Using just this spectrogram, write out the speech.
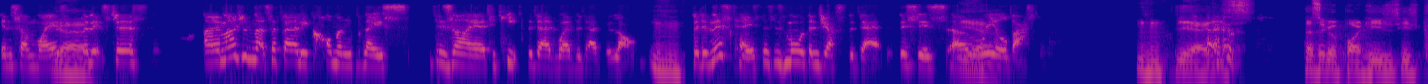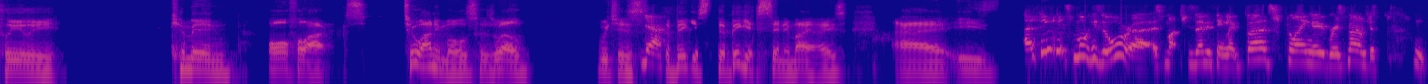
in some ways, Yeah. but it's just. I imagine that's a fairly commonplace desire to keep the dead where the dead belong. hmm But in this case, this is more than just the dead. This is a Yeah. real bastard. hmm Yeah, he's, that's a good point. He's he's clearly committing awful acts to animals as well, which is Yeah. the biggest the biggest sin in my eyes. Uh, he's I think it's more his aura as much as anything. Like birds flying over his mound, just and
